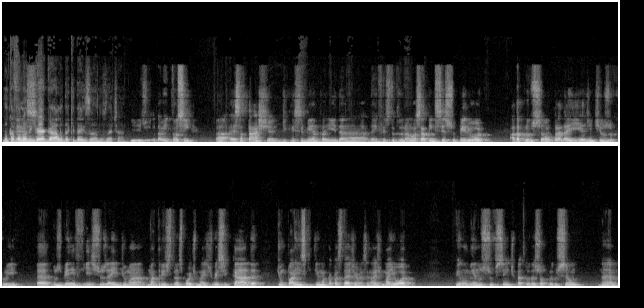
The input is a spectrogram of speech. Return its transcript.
Não está falando em gargalo daqui a 10 anos, né, Tiago? Isso, exatamente. Então, assim, essa taxa de crescimento aí da, da infraestrutura nossa ela tem que ser superior à da produção para daí a gente usufruir uh, dos benefícios aí de uma matriz de transporte mais diversificada, de um país que tem uma capacidade de armazenagem maior, pelo menos suficiente para toda a sua produção, né?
